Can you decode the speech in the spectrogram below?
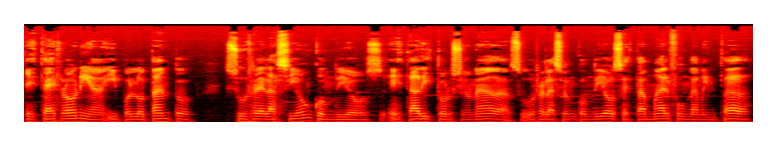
está errónea y por lo tanto su relación con Dios está distorsionada, su relación con Dios está mal fundamentada.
